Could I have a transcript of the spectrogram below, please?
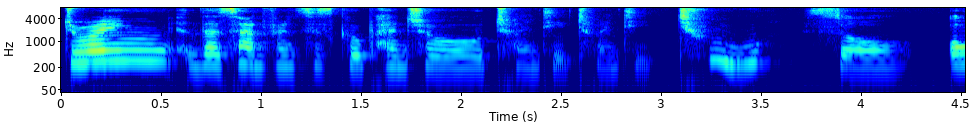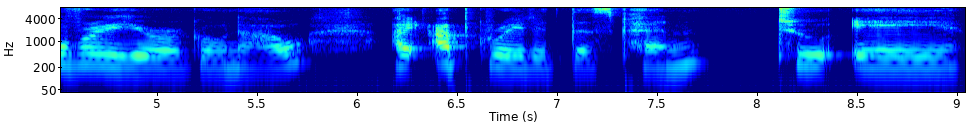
during the San Francisco Pen Show 2022, so over a year ago now, I upgraded this pen to a.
